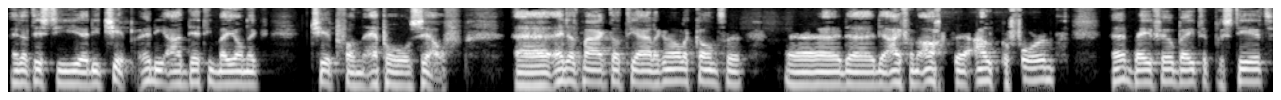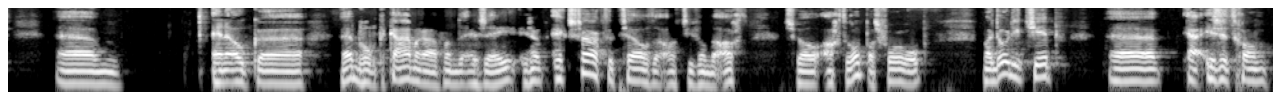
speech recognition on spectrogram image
En dat is die, eh, die chip, hè, die A13 Bionic chip van Apple zelf. En dat maakt dat hij eigenlijk aan alle kanten de, de iPhone 8 eh, outperformt. Hè, veel beter presteert. Ehm, en ook hè, bijvoorbeeld de camera van de SE is ook exact hetzelfde als die van de 8. Zowel achterop als voorop. Maar door die chip eh, ja, is het gewoon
